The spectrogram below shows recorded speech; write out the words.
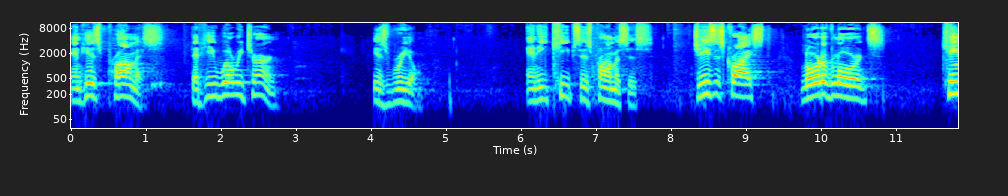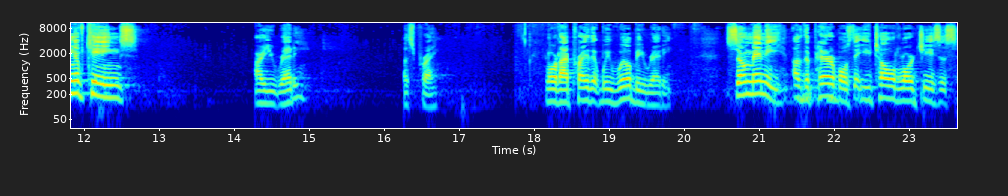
And his promise that he will return is real. And he keeps his promises. Jesus Christ, Lord of Lords, King of Kings, are you ready? Let's pray. Lord, I pray that we will be ready. So many of the parables that you told, Lord Jesus,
